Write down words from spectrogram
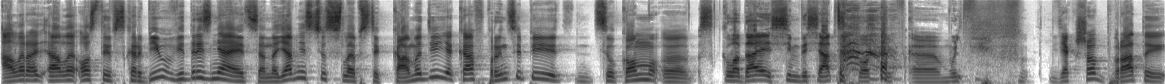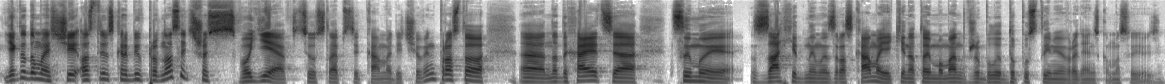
Але але острів скарбів відрізняється наявністю слепстик камеді, яка в принципі цілком е... складає 70% е, мультфільму. Якщо брати. Як ти думаєш, чи острів скарбів привносить щось своє в цю слепстик камеді? Чи він просто е, надихається цими західними зразками, які на той момент вже були допустимі в Радянському Союзі?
